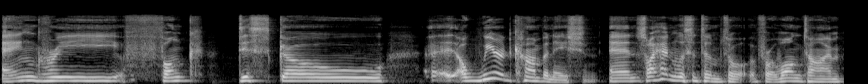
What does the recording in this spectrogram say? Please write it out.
angry funk disco a weird combination. And so I hadn't listened to them for a long time.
